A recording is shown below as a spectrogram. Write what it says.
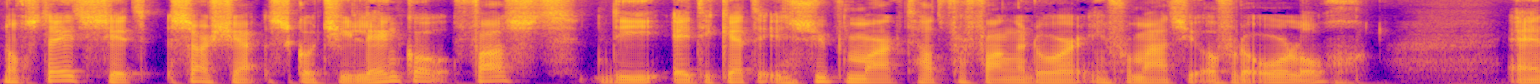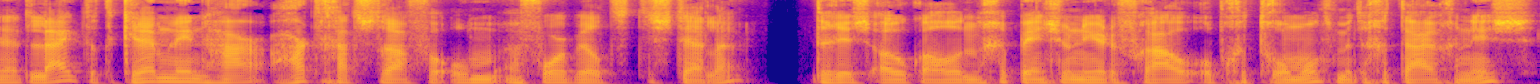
Nog steeds zit Sasha Skochilenko vast, die etiketten in supermarkt had vervangen door informatie over de oorlog. En het lijkt dat de Kremlin haar hard gaat straffen om een voorbeeld te stellen. Er is ook al een gepensioneerde vrouw opgetrommeld met een getuigenis.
